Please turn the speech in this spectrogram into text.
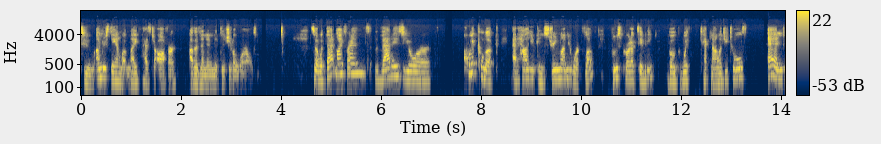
to understand what life has to offer other than in the digital world. So, with that, my friends, that is your quick look at how you can streamline your workflow, boost productivity, both with technology tools and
